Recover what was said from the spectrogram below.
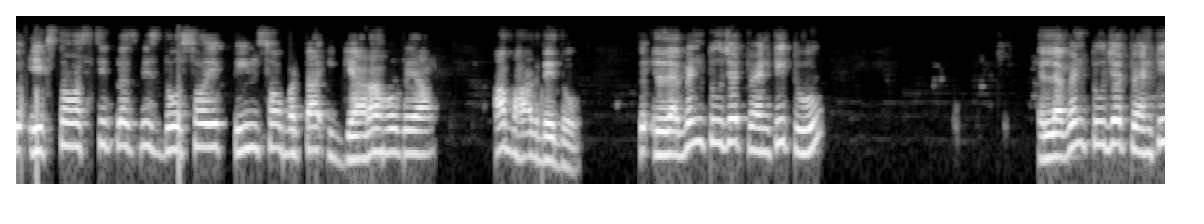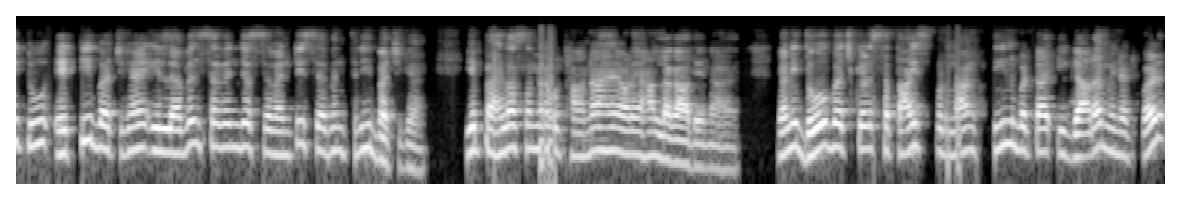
तो 180 प्लस बीस, दो सौ एक, तीन सौ बटा ग्यारह हो गया। अब भाग दे दो। तो 11 टू जो 22 11 टू जो 22 80 बच गए 11 सेवन जो 77 थ्री बच गए। ये पहला समय उठाना है और यहाँ लगा देना है। यानी दो बजकर सताइस पूर्णांक तीन बटा ग्यारह मिनट पर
